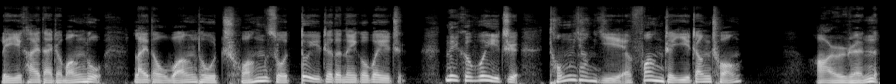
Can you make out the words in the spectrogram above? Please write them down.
李开带着王璐来到王璐床所对着的那个位置，那个位置同样也放着一张床。二人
